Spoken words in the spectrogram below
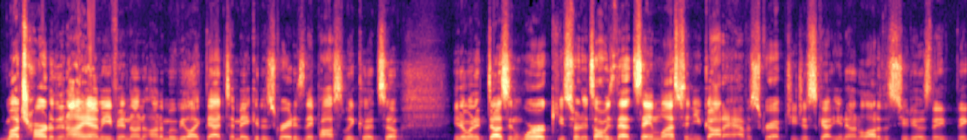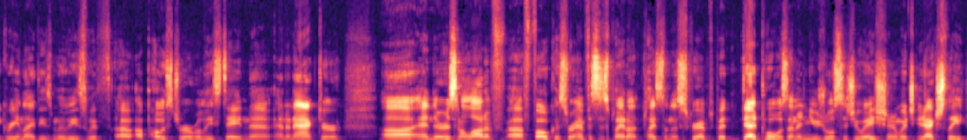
much harder than I am even on, on a movie like that to make it as great as they possibly could. So, you know, when it doesn't work, you sort of, it's always that same lesson. You got to have a script. You just got, you know, and a lot of the studios they they greenlight these movies with a, a poster, a release date, and, a, and an actor, uh, and there isn't a lot of uh, focus or emphasis on, placed on the script. But Deadpool was an unusual situation in which it actually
